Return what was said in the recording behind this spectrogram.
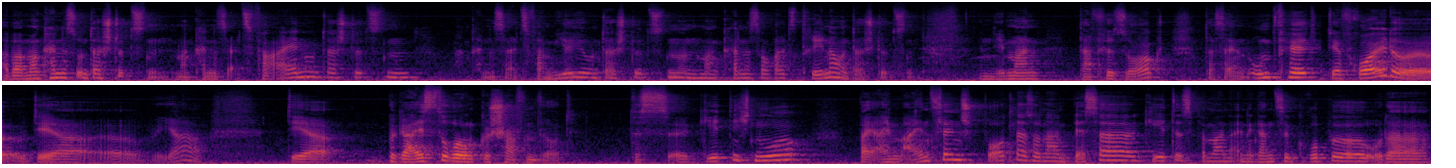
Aber man kann es unterstützen. Man kann es als Verein unterstützen, man kann es als Familie unterstützen und man kann es auch als Trainer unterstützen, indem man dafür sorgt, dass ein Umfeld der Freude, der, äh, ja, der Begeisterung geschaffen wird. Das äh, geht nicht nur bei einem einzelnen Sportler, sondern besser geht es, wenn man eine ganze Gruppe oder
